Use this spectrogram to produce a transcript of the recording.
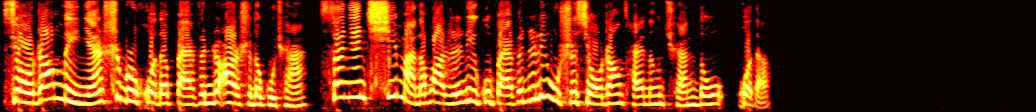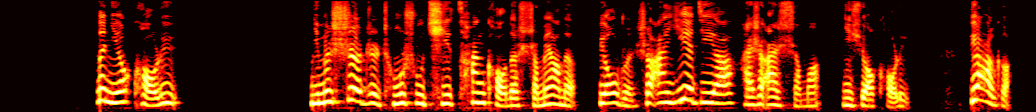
小张每年是不是获得百分之二十的股权？三年期满的话，人力股百分之六十，小张才能全都获得。那你要考虑，你们设置成熟期参考的什么样的标准？是按业绩啊，还是按什么？你需要考虑。第二个，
